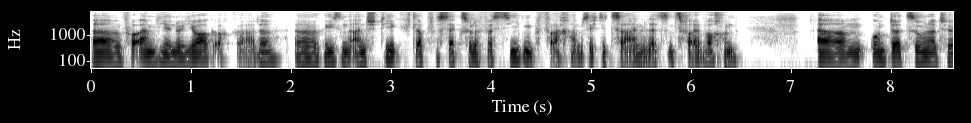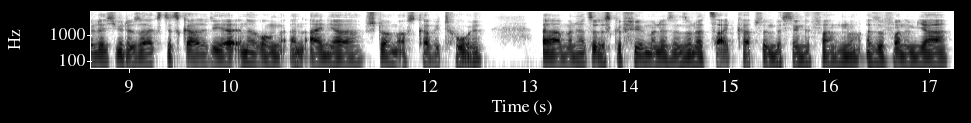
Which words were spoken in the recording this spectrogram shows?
Äh, vor allem hier in New York auch gerade. Äh, Riesenanstieg. Ich glaube, für sechs oder für siebenfach haben sich die Zahlen in den letzten zwei Wochen. Ähm, und dazu natürlich, wie du sagst, jetzt gerade die Erinnerung an ein Jahr Sturm aufs Kapitol. Äh, man hat so das Gefühl, man ist in so einer Zeitkapsel ein bisschen gefangen. Ne? Also vor einem Jahr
